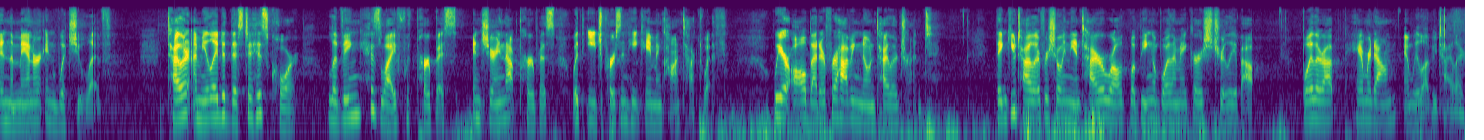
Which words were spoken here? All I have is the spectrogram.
and the manner in which you live. Tyler emulated this to his core, living his life with purpose and sharing that purpose with each person he came in contact with. We are all better for having known Tyler Trent. Thank you, Tyler, for showing the entire world what being a Boilermaker is truly about. Boiler up, hammer down, and we love you, Tyler.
